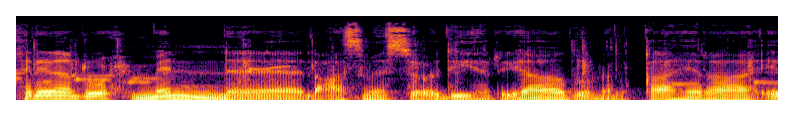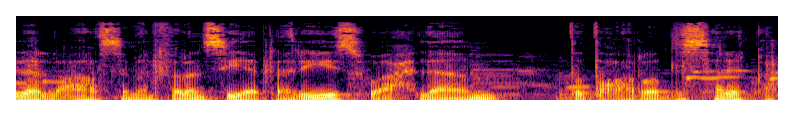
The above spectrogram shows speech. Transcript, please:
خلينا نروح من العاصمة السعودية الرياض ومن القاهرة إلى العاصمة الفرنسية باريس وأحلام تتعرض للسرقة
